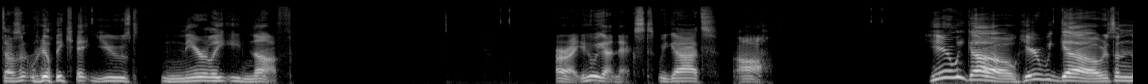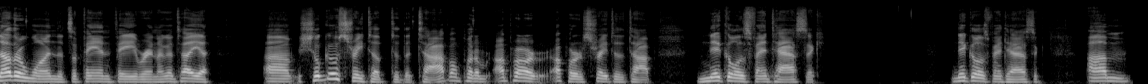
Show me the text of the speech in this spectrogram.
doesn't really get used nearly enough. All right, who we got next? We got ah. Oh, here we go. Here we go. There's another one that's a fan favorite, and I'm gonna tell you, um, she'll go straight up to the top. I'll put him. I'll put her. I'll put her straight to the top. Nickel is fantastic. Nickel is fantastic. Um,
